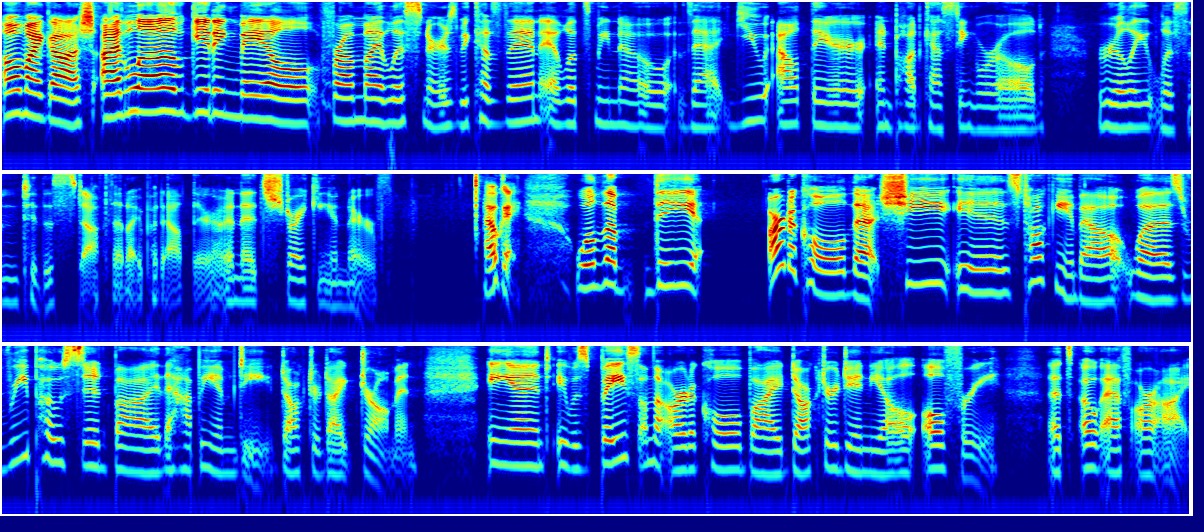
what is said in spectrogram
Oh my gosh, I love getting mail from my listeners because then it lets me know that you out there in podcasting world really listen to the stuff that I put out there and it's striking a nerve. Okay. Well, the the article that she is talking about was reposted by the Happy MD, Dr. Dike Drummond, and it was based on the article by Dr. Danielle Ofri. That's O F R I.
